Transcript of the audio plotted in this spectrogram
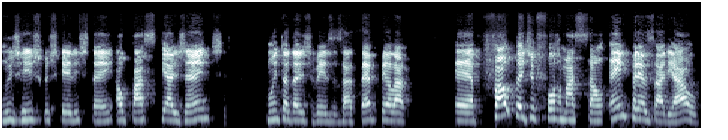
nos riscos que eles têm, ao passo que a gente, muitas das vezes, até pela é, falta de formação empresarial,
